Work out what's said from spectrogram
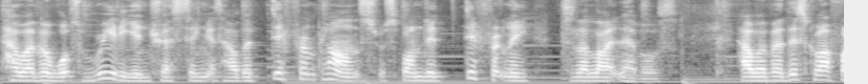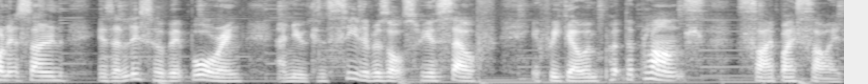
However, what's really interesting is how the different plants responded differently to the light levels. However, this graph on its own is a little bit boring and you can see the results for yourself if we go and put the plants side by side.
